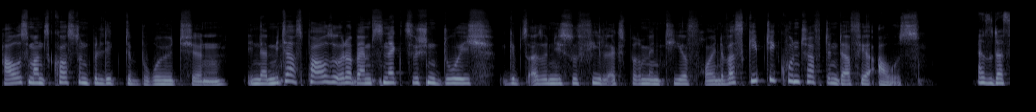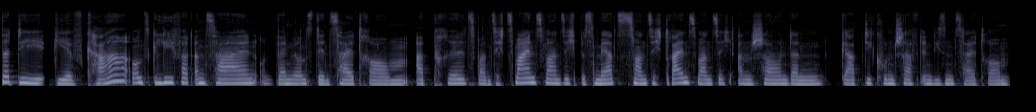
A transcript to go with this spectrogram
Hausmannskost und belegte Brötchen. In der Mittagspause oder beim Snack zwischendurch gibt es also nicht so viel Experimentierfreunde. Was gibt die Kundschaft denn dafür aus? Also das hat die GfK uns geliefert an Zahlen und wenn wir uns den Zeitraum April 2022 bis März 2023 anschauen, dann gab die Kundschaft in diesem Zeitraum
